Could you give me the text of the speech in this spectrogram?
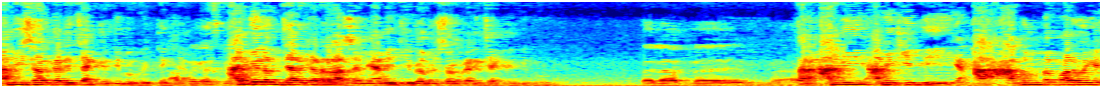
আমি সরকারি চাকরি দিব করতে আমি হলাম যার কাটার আসামি আমি কীভাবে সরকারি চাকরি দিব? তাহলে আপনি আমি আমি কি আদম ব্যাপার হয়ে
